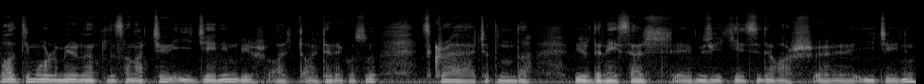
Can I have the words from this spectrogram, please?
Baltimore'lu Marylandlı sanatçı E.J.'nin bir alt, alter egosu Scratch adında bir deneysel e, müzik ikilisi de var e, E.J.'nin.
